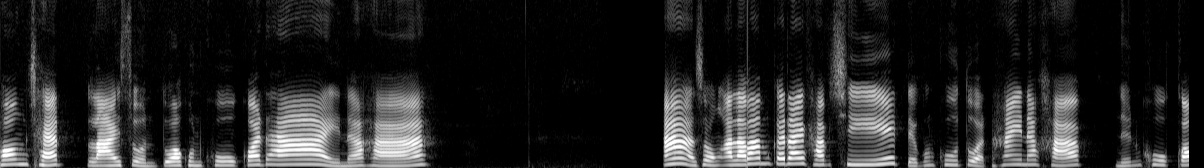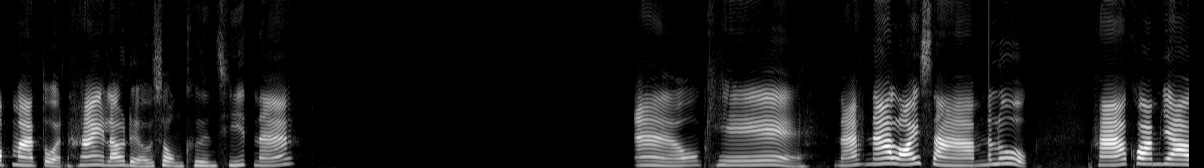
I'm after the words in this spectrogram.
ห้องแชทไลน์ส่วนตัวคุณครูก็ได้นะคะอ่าส่งอัลบั้มก็ได้ครับชีตเดี๋ยวคุณครูตรวจให้นะครับเดี๋ยวคุณครูก๊อปมาตรวจให้แล้วเดี๋ยวส่งคืนชีตนะอ่าโอเคนะหน้าร้อยสามนะลูก หาความยาว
